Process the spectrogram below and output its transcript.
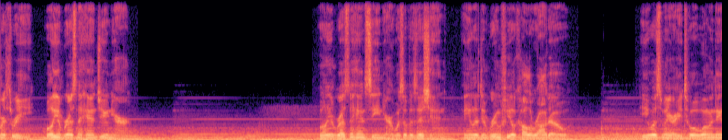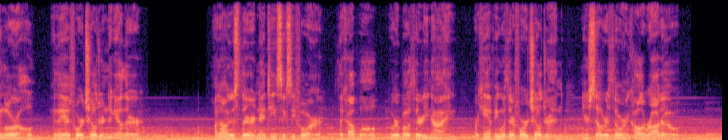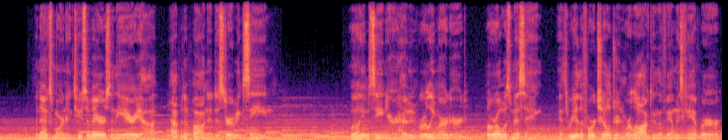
Number 3. William Bresnahan Jr. William Bresnahan Sr. was a physician and he lived in Broomfield, Colorado. He was married to a woman named Laurel and they had four children together. On August 3, 1964, the couple, who were both 39, were camping with their four children near Silverthorne, Colorado. The next morning, two surveyors in the area happened upon a disturbing scene. William Sr. had been brutally murdered, Laurel was missing, and three of the four children were locked in the family's camper.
